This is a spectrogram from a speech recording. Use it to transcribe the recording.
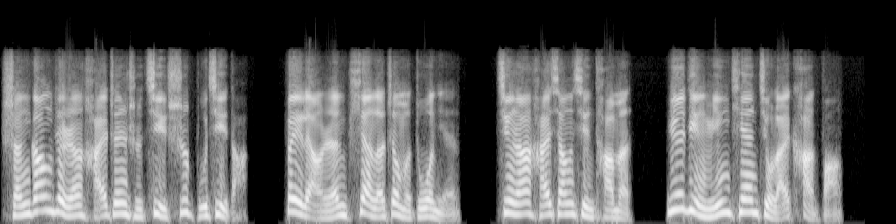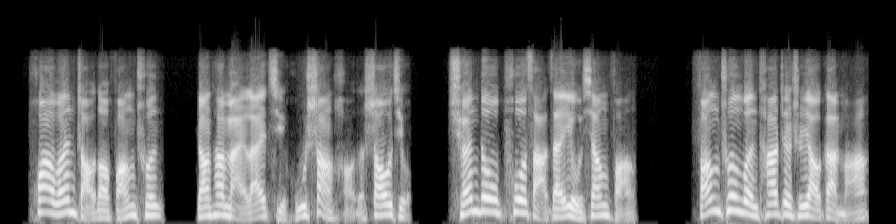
沈刚这人还真是记吃不记打，被两人骗了这么多年，竟然还相信他们。约定明天就来看房。花文找到房春，让他买来几壶上好的烧酒，全都泼洒在右厢房。房春问他这是要干嘛，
